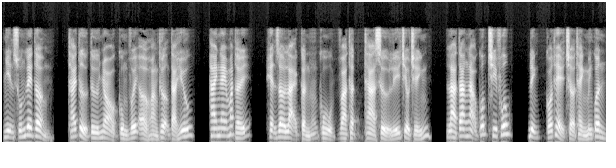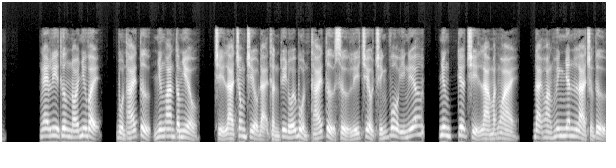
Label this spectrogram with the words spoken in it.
Nhìn xuống ghê tởm, thái tử từ nhỏ cùng với ở hoàng thượng tả hữu, hai nghe mắt thấy, hiện giờ lại cần cù và thật thà xử lý triều chính, là ta ngạo quốc chi phúc, định có thể trở thành minh quân. Nghe ly thương nói như vậy, bổn thái tử nhưng an tâm nhiều, chỉ là trong triều đại thần tuy đối bổn thái tử xử lý triều chính vô ý nghĩa, nhưng kia chỉ là mặt ngoài, đại hoàng huynh nhân là trưởng tử,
